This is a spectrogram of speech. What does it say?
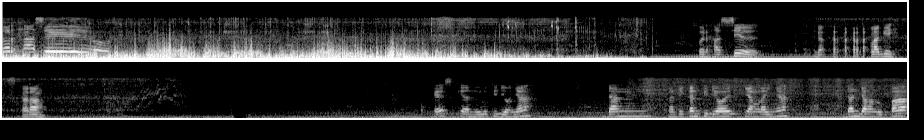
Berhasil. Berhasil. Enggak kretek-kretek lagi sekarang. Oke sekian dulu videonya. Dan nantikan video yang lainnya. Dan jangan lupa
